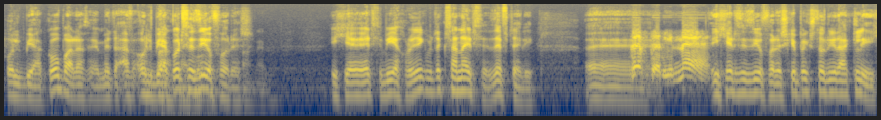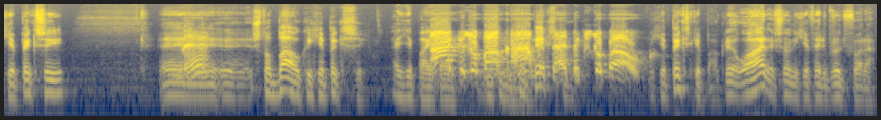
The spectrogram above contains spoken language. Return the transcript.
Ολυμπιακό, παραθε... μετά... α, Ολυμπιακό ήρθε δύο φορές. Είχε έρθει μία χρονιά και μετά ξανά ήρθε, δεύτερη. Ε, Δεύτερη, ναι. Είχε έρθει δύο φορές, είχε παίξει τον Ηρακλή, είχε παίξει ε, Ναι. ε, στον Μπάουκ, είχε παίξει. Είχε πάει. Α, πάει. και στο Πάοκ. είχε Α, παίξει. μετά έπαιξε στο Πάοκ. Είχε παίξει και Πάουκ. Ναι, Ο Άρης τον είχε φέρει πρώτη φορά.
